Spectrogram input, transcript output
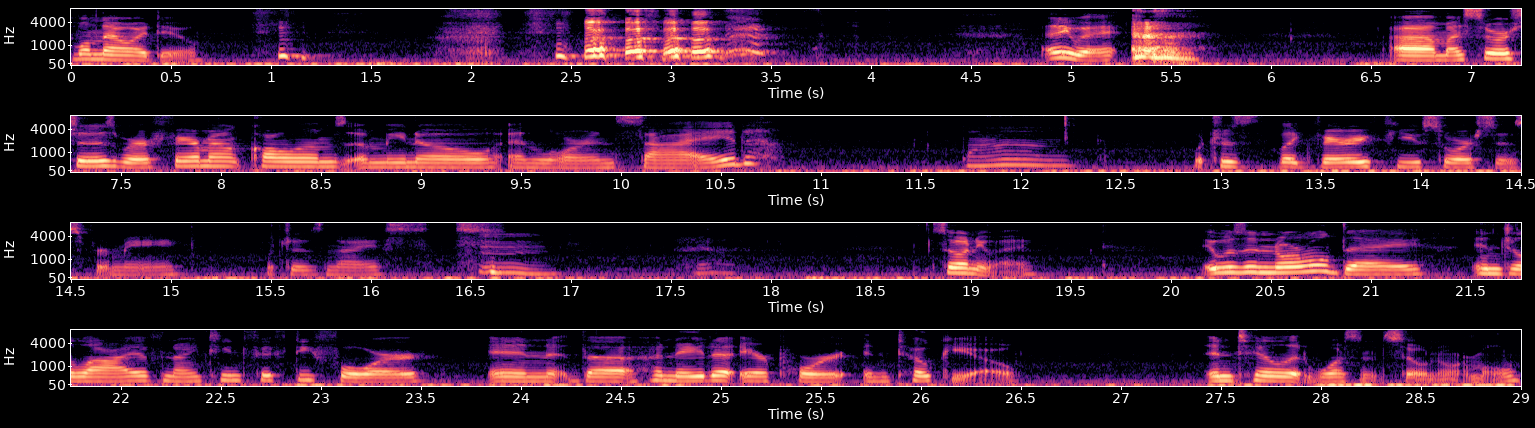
Well, now I do. Anyway, uh, my sources were Fairmount Columns, Amino, and Lauren Side, Wow. which was like very few sources for me, which is nice. Mm. So, anyway, it was a normal day in July of 1954 in the Haneda Airport in Tokyo until it wasn't so normal.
